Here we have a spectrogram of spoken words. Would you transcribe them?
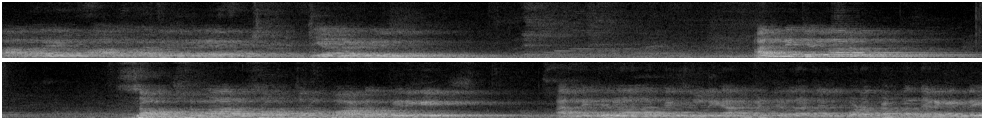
ఆధ్వర్యంలో ఆశీర్వాదించిన నేను మీ అందరికీ తెలుసు అన్ని జిల్లాలు సుమారు సంవత్సరం పాటు తిరిగి అన్ని జిల్లాల అధ్యక్షుల్ని అర్బన్ జిల్లా అధ్యక్షులు కూడా పెట్టడం జరిగింది.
